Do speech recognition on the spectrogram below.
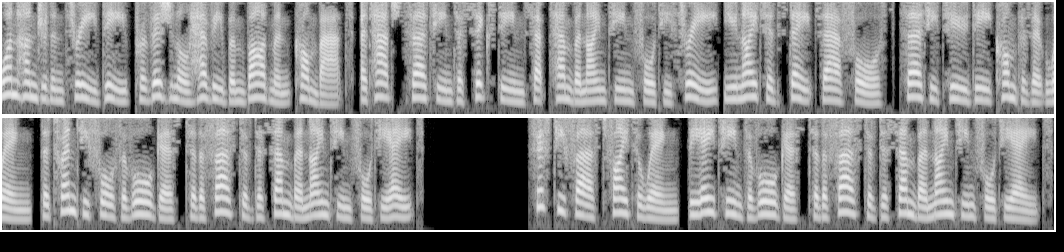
103d Provisional Heavy Bombardment Combat, attached 13 to 16 September 1943. United States Air Force 32d Composite Wing, the 24th of August to the 1st of December 1948. 51st Fighter Wing, the 18th of August to the 1st of December 1948.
